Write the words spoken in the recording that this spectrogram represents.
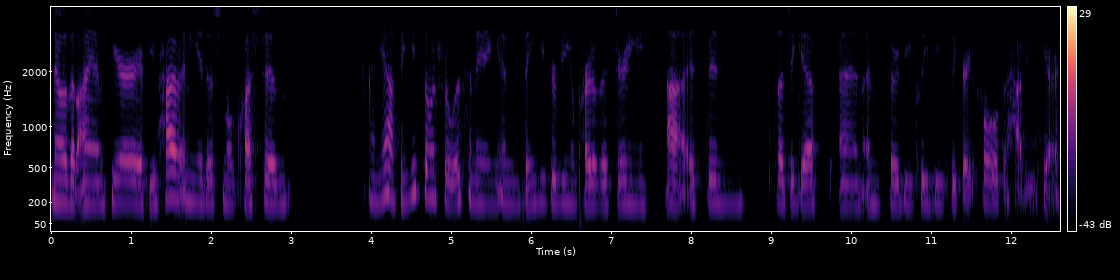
know that I am here if you have any additional questions. And yeah, thank you so much for listening and thank you for being a part of this journey. Uh, it's been such a gift, and I'm so deeply, deeply grateful to have you here.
